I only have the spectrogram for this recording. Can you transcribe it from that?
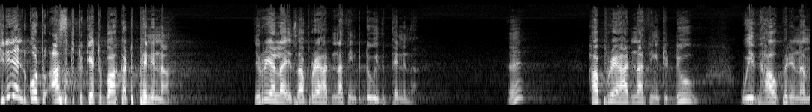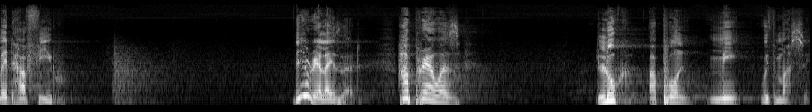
He didn't go to ask to get back at Peninnah. You realize her prayer had nothing to do with Peninnah. Eh? Her prayer had nothing to do with how Peninnah made her feel. Do you realize that? Her prayer was, Look upon me with mercy.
